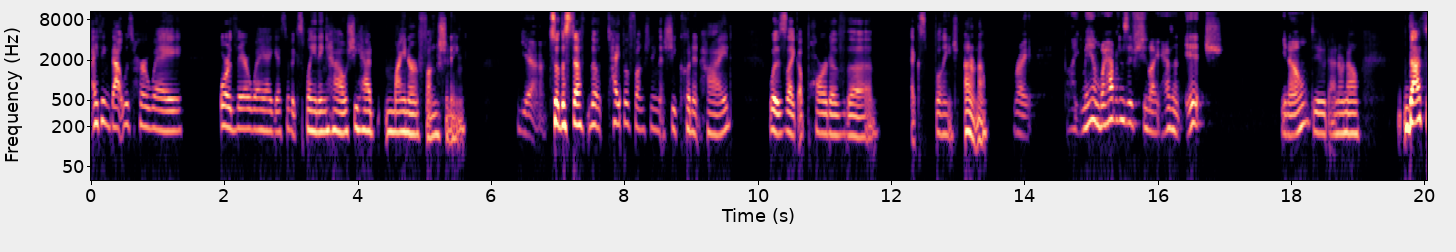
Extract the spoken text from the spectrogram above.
I think that was her way or their way, I guess, of explaining how she had minor functioning. Yeah. So the stuff, the type of functioning that she couldn't hide was like a part of the explanation. I don't know, Right. But like, man, what happens if she like has an itch? You know? dude. I don't know. That's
